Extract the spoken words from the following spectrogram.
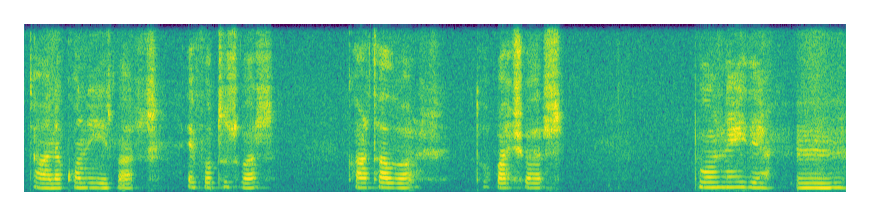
Bir tane Coneyr var. F30 var. Kartal var. Tofaş var. Bu neydi? Hmm,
